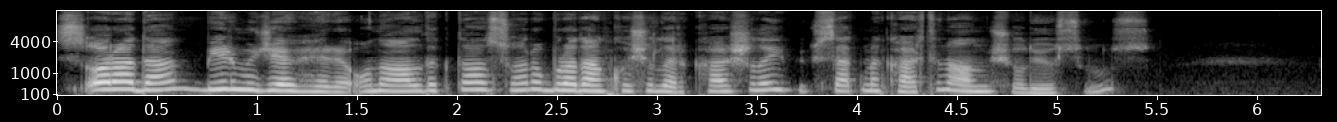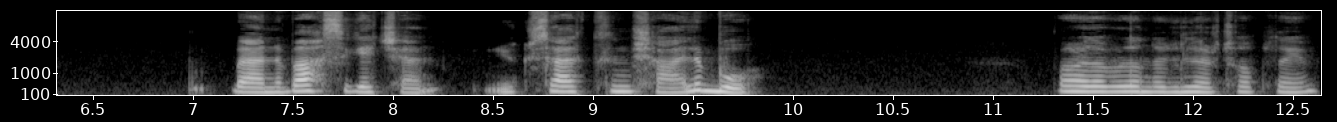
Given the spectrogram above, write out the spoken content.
Siz oradan bir mücevhere onu aldıktan sonra buradan koşulları karşılayıp yükseltme kartını almış oluyorsunuz. Yani bahsi geçen yükseltilmiş hali bu. Bu arada buradan da ödülleri toplayayım.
